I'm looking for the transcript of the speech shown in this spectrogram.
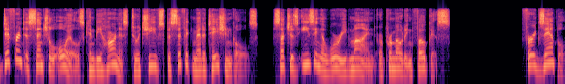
Different essential oils can be harnessed to achieve specific meditation goals, such as easing a worried mind or promoting focus. For example,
